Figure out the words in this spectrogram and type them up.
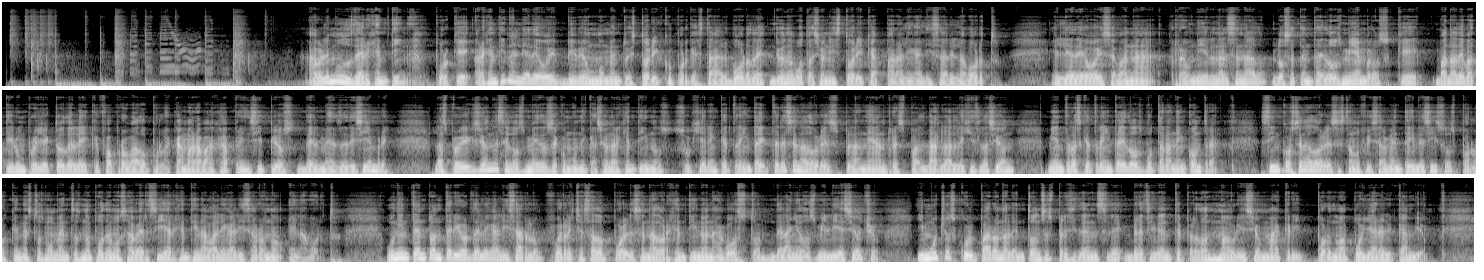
Hablemos de Argentina, porque Argentina el día de hoy vive un momento histórico porque está al borde de una votación histórica para legalizar el aborto. El día de hoy se van a reunir en el Senado los 72 miembros que van a debatir un proyecto de ley que fue aprobado por la Cámara Baja a principios del mes de diciembre. Las proyecciones en los medios de comunicación argentinos sugieren que 33 senadores planean respaldar la legislación, mientras que 32 votarán en contra. Cinco senadores están oficialmente indecisos, por lo que en estos momentos no podemos saber si Argentina va a legalizar o no el aborto. Un intento anterior de legalizarlo fue rechazado por el Senado argentino en agosto del año 2018 y muchos culparon al entonces presidente, presidente perdón, Mauricio Macri por no apoyar el cambio.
